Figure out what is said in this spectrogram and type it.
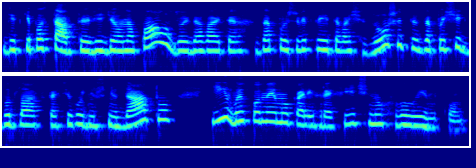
Дітки, поставте відео на паузу і давайте запиш, відкрийте ваші зошити, запишіть, будь ласка, сьогоднішню дату і виконаємо каліграфічну хвилинку.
